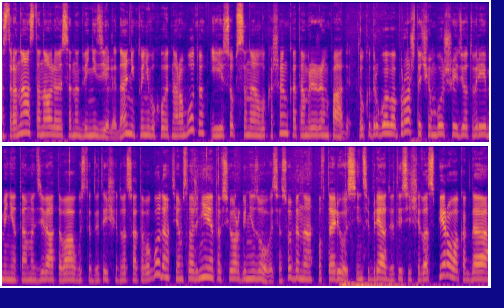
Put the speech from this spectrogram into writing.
страна останавливается на две недели, да, никто не выходит на работу, и, собственно, Лукашенко там режим падает. Только другой вопрос, что чем больше идет времени там от 9 августа 2020 года, тем сложнее это все организовывать. Особенно, повторюсь, с сентября 2021, когда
